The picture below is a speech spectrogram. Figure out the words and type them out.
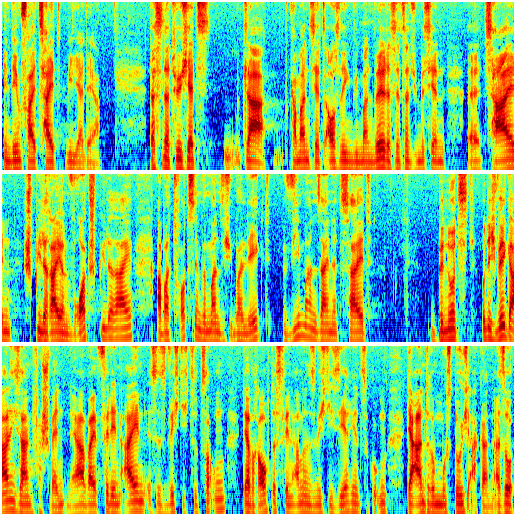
in dem Fall Zeitmilliardär. Das ist natürlich jetzt klar, kann man es jetzt auslegen, wie man will. Das ist jetzt natürlich ein bisschen äh, Zahlenspielerei und Wortspielerei. Aber trotzdem, wenn man sich überlegt, wie man seine Zeit benutzt. Und ich will gar nicht sagen verschwenden, ja, weil für den einen ist es wichtig zu zocken, der braucht es, für den anderen ist es wichtig, Serien zu gucken, der andere muss durchackern. Also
